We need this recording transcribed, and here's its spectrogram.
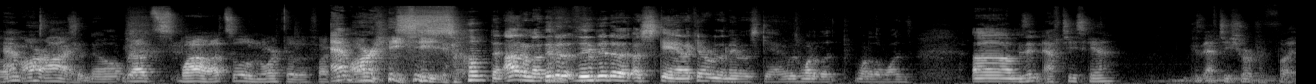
So MRI. no. That's wow. That's a little north of the fucking. MRE. Something. I don't know. They did a, they did a, a scan. I can't remember the name of the scan. It was one of the one of the ones. Um, Is it an FT scan? Because FT short for foot.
